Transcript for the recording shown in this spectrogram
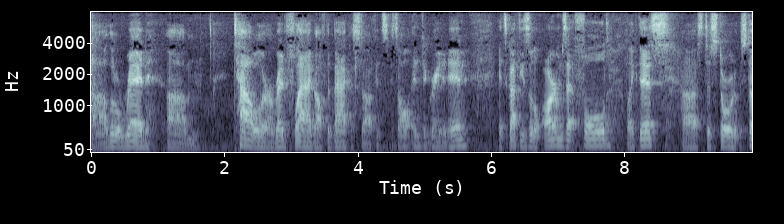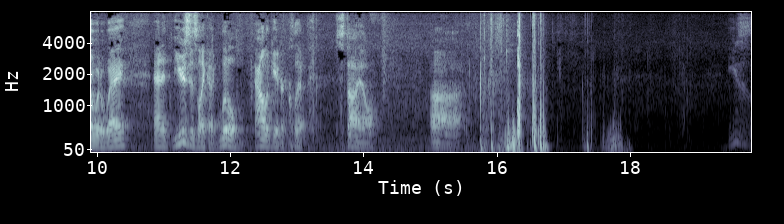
uh, little red um, towel or a red flag off the back of stuff. It's, it's all integrated in. It's got these little arms that fold like this uh, to store stow it away. And it uses like a little alligator clip style. Uh, uses,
